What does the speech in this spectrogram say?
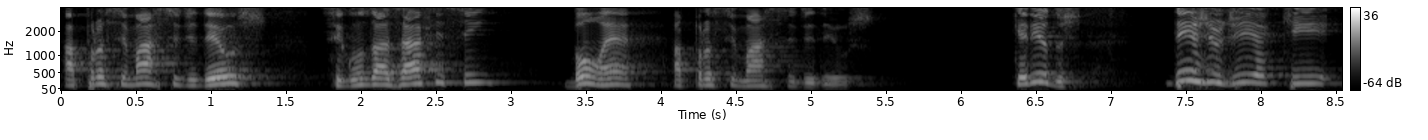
aproximar-se de Deus? Segundo Asaf, sim, bom é aproximar-se de Deus. Queridos, desde o dia que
